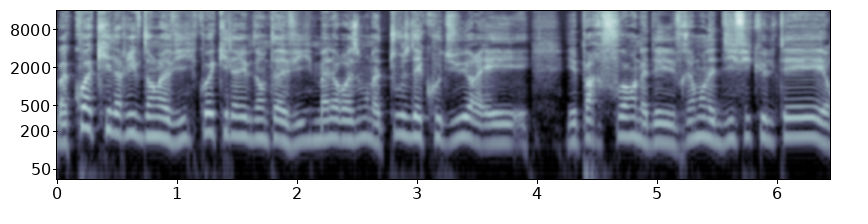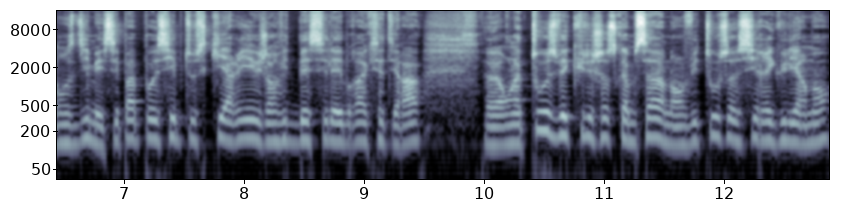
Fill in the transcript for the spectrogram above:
bah, quoi qu'il arrive dans la vie, quoi qu'il arrive dans ta vie, malheureusement, on a tous des coups durs et, parfois on a des, vraiment des difficultés et on se dit, mais c'est pas possible tout ce qui arrive, j'ai envie de baisser les bras, etc. Euh, on a tous vécu des choses comme ça, on en vit tous aussi régulièrement.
